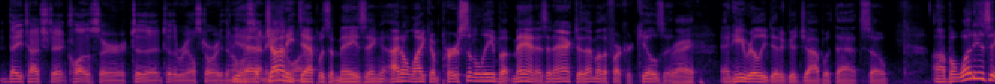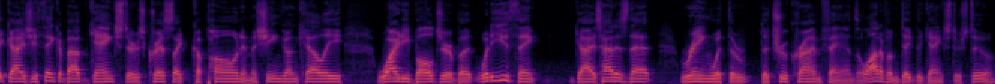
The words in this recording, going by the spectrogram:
they touched it closer to the to the real story than almost Yeah, any Johnny other one. Depp was amazing. I don't like him personally, but man, as an actor, that motherfucker kills it. right. and he really did a good job with that. So, uh, but what is it, guys? You think about gangsters, Chris, like Capone and Machine Gun Kelly, Whitey Bulger, but what do you think, guys? How does that ring with the the true crime fans? A lot of them dig the gangsters too.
